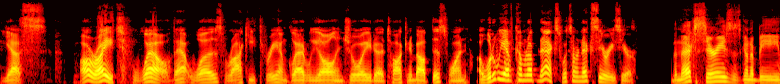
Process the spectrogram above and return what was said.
Yes. All right. Well, that was Rocky 3. I'm glad we all enjoyed uh, talking about this one. Uh, what do we have coming up next? What's our next series here? The next series is going to be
